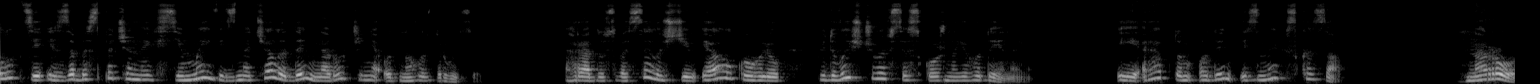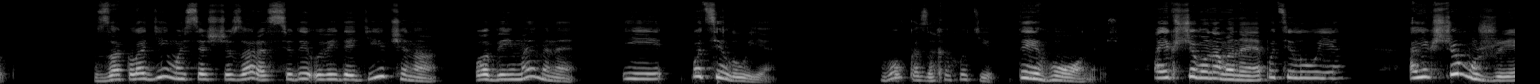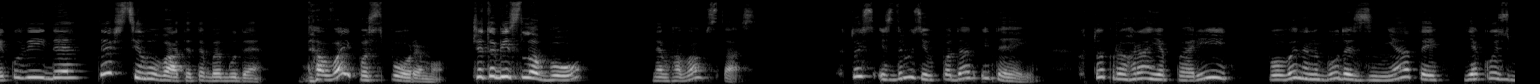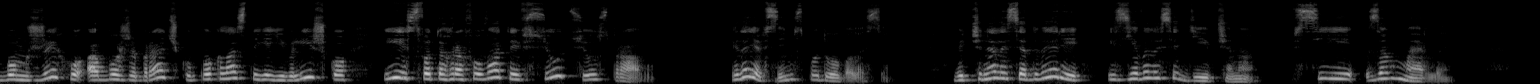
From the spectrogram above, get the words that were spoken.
Хлопці із забезпечених сімей відзначали день народження одного з друзів. Градус веселощів і алкоголю підвищувався з кожною годиною. І раптом один із них сказав Народ, закладімося, що зараз сюди увійде дівчина, обійме мене і поцілує. Вовка захихотів. Ти гониш. А якщо вона мене поцілує? А якщо мужик увійде, теж цілувати тебе буде. Давай поспоримо. Чи тобі слабо? не вгавав Стас. Хтось із друзів подав ідею. Хто програє парі, повинен буде зняти якусь бомжиху або жебрачку, покласти її в ліжко і сфотографувати всю цю справу. Ідея всім сподобалася. Відчинилися двері і з'явилася дівчина. Всі завмерли,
